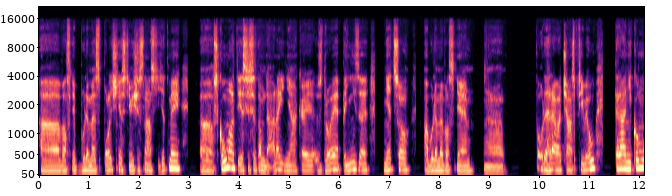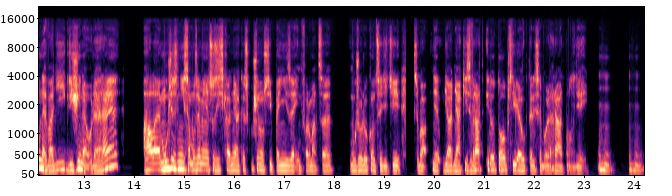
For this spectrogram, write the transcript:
a vlastně budeme společně s těmi 16 dětmi uh, zkoumat, jestli se tam dá najít nějaké zdroje, peníze, něco a budeme vlastně uh, odehrávat část příběhu, která nikomu nevadí, když ji neodehraje, ale může z ní samozřejmě něco získat, nějaké zkušenosti, peníze, informace. Můžou dokonce děti třeba udělat nějaký zvrat i do toho příběhu, který se bude hrát později. Uh-huh, uh-huh.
